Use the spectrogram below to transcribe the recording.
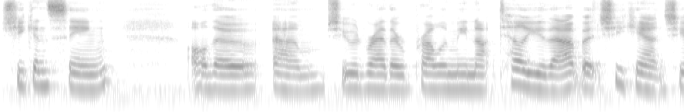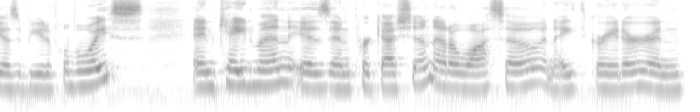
she can sing, although um, she would rather probably me not tell you that, but she can't. She has a beautiful voice. And Cademan is in percussion at Owasso, an eighth grader, and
